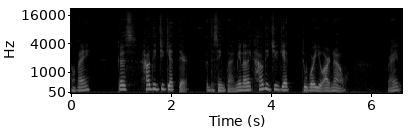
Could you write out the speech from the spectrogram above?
Okay? Because how did you get there at the same time? You know, like, how did you get to where you are now? Right?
